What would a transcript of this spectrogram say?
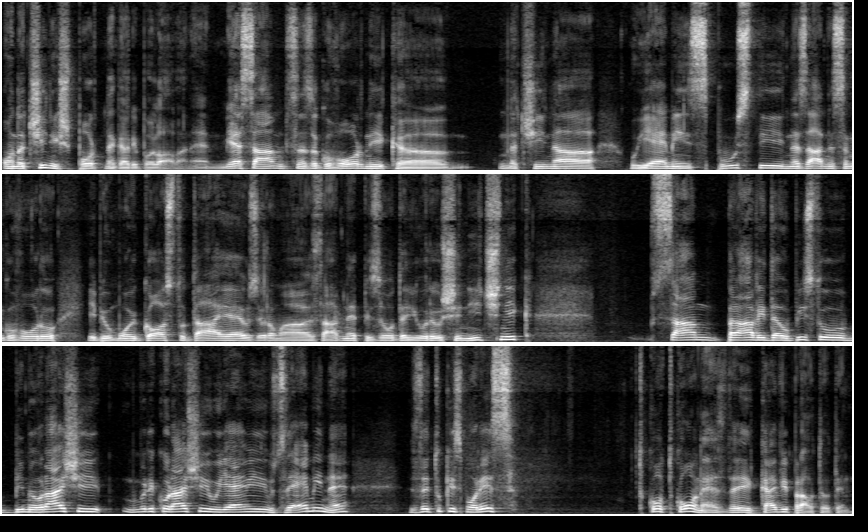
o načinih športnega ribolova. Ne? Jaz sam sem zagovornik uh, načina ujemi in spusti. Na zadnje sem govoril, je bil moj gost oddaje, oziroma zadnje epizode Jurek Šeničnik. Sam pravi, da v bistvu bi imel rajši, rekel, rajši ujemi v zemlji, ne? zdaj tukaj smo res tako, tako, ne, zdaj kaj vi pravite o tem?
